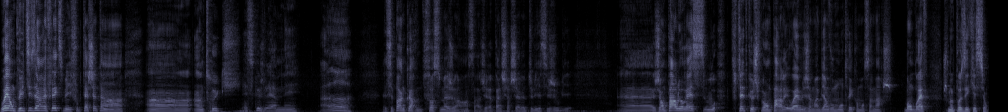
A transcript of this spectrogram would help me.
Ouais, on peut utiliser un réflexe, mais il faut que tu achètes un, un, truc. Est-ce que je l'ai amené Ah C'est pas encore une force majeure, hein, ça. J'irai pas le chercher à l'atelier si j'ai oublié. Euh, j'en parlerai. Peut-être que je peux en parler. Ouais, mais j'aimerais bien vous montrer comment ça marche. Bon, bref, je me pose des questions.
